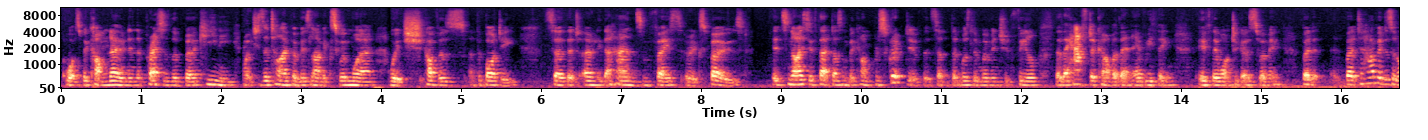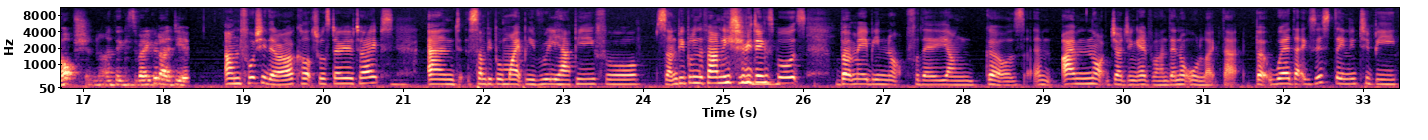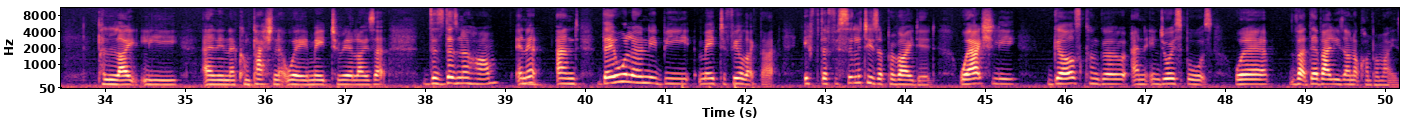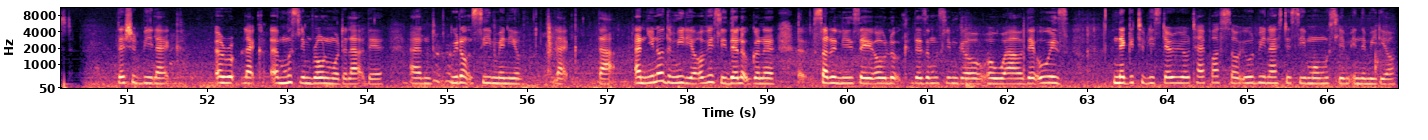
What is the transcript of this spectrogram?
what's become known in the press as the burkini, which is a type of Islamic swimwear which covers the body so that only the hands and face are exposed. It's nice if that doesn't become prescriptive, that, that Muslim women should feel that they have to cover then everything if they want to go swimming. But, but to have it as an option, I think is a very good idea unfortunately there are cultural stereotypes mm. And some people might be really happy for some people in the family to be doing mm. sports but maybe not for their young girls and i'm not judging everyone they're not all like that but where that exists they need to be politely and in a compassionate way made to realize that there's, there's no harm in it mm. and they will only be made to feel like that if the facilities are provided where actually girls can go and enjoy sports where that their values are not compromised. There should be like a, like a Muslim role model out there, and we don't see many of like that. And you know the media, obviously they're not gonna uh, suddenly say, "Oh look, there's a Muslim girl." Oh wow, they always negatively stereotype us. So it would be nice to see more Muslim in the media.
